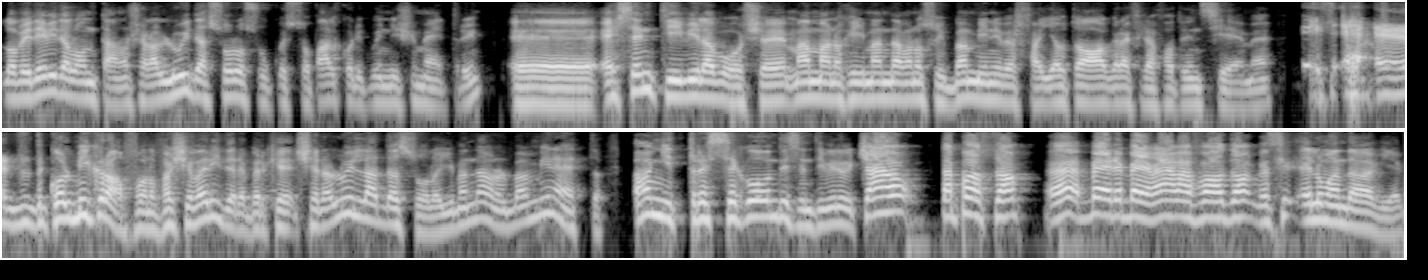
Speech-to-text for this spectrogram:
lo vedevi da lontano, c'era lui da solo su questo palco di 15 metri e, e sentivi la voce man mano che gli mandavano sui bambini per fare gli autografi, la foto insieme. E, e, e, col microfono faceva ridere perché c'era lui là da solo, gli mandavano il bambinetto. Ogni tre secondi sentivi lui, ciao, sta a posto? Eh, bene, bene, va la foto, così, e lo mandava via.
